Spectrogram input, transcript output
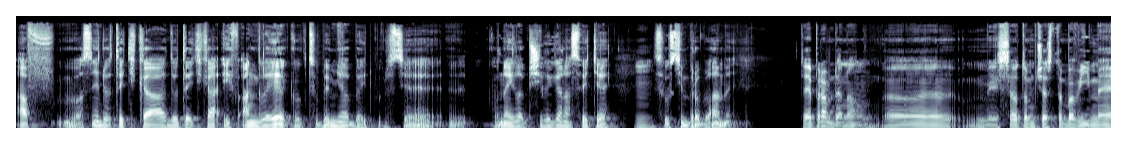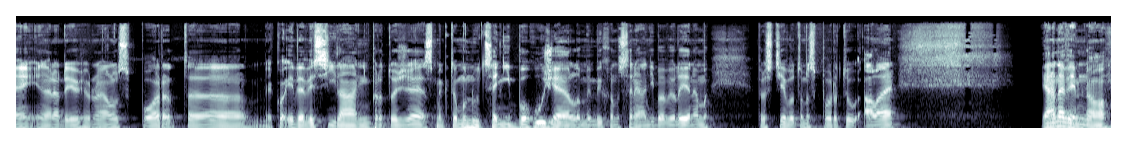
a v, vlastně do teďka, do teďka i v Anglii, jako co by měl být prostě jako nejlepší liga na světě, hmm. jsou s tím problémy. To je pravda, no. Eh, my se o tom často bavíme i na radiožurnálu Sport, eh, jako i ve vysílání, protože jsme k tomu nucení, bohužel, my bychom se rádi bavili jenom prostě o tom sportu, ale já nevím, no.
